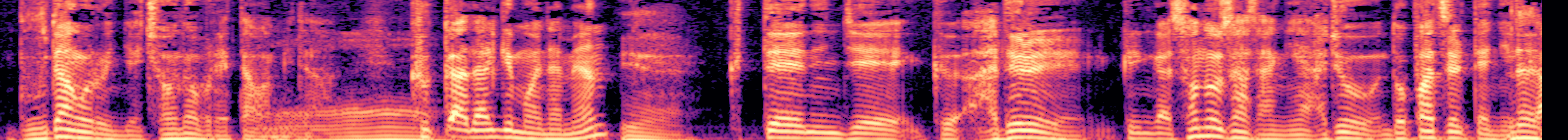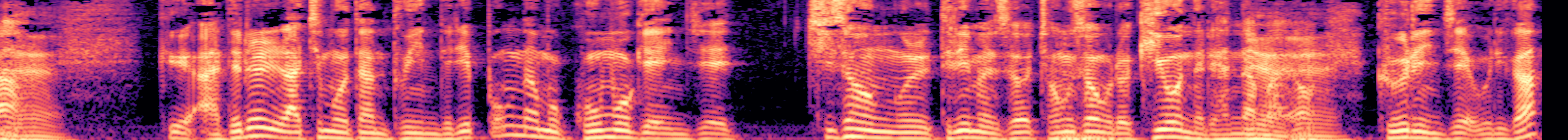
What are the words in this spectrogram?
무당으로 이제 전업을 했다고 합니다. 오. 그 까닭이 뭐냐면 예. 그때는 이제 그 아들 그러니까 선호 사상이 아주 높았을 때니까 네네. 그 아들을 낳지 못한 부인들이 뽕나무 고목에 이제 지성을 들이면서 정성으로 기원을 했나 봐요. 예, 예. 그걸 이제 우리가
